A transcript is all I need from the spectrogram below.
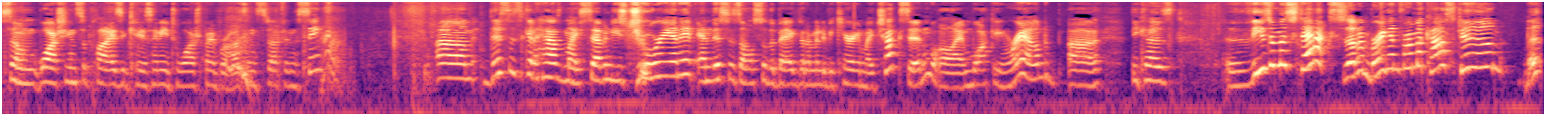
some washing supplies in case I need to wash my bras and stuff in the sink. Um, this is gonna have my 70s jewelry in it, and this is also the bag that I'm gonna be carrying my chucks in while I'm walking around, uh, because these are my stacks that I'm bringing from a costume. Boo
